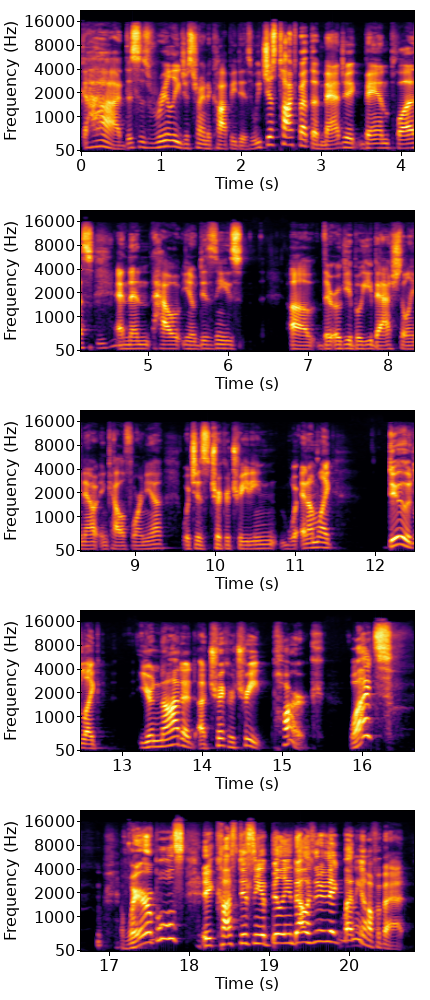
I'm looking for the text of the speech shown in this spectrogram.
God, this is really just trying to copy Disney. We just talked about the Magic Band Plus mm-hmm. and then how you know Disney's uh, their Oogie Boogie Bash selling out in California, which is trick or treating. And I'm like, dude, like you're not a, a trick or treat park. What? Wearables? It cost Disney a billion dollars to make money off of that.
